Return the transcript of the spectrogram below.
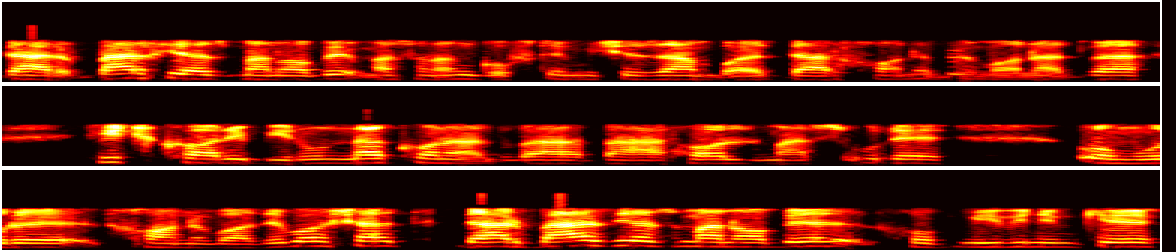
در برخی از منابع مثلا گفته میشه زن باید در خانه بماند و هیچ کاری بیرون نکند و به هر حال مسئول امور خانواده باشد. در بعضی از منابع خب می‌بینیم که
